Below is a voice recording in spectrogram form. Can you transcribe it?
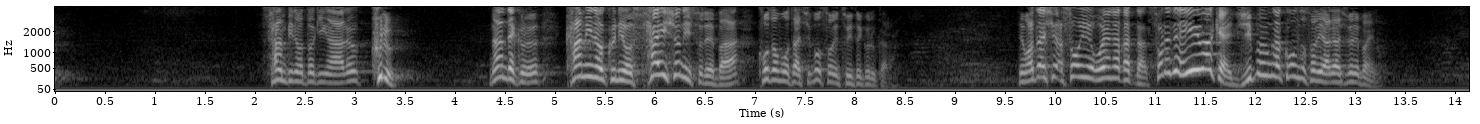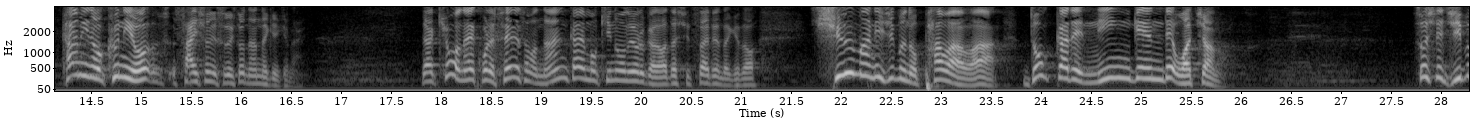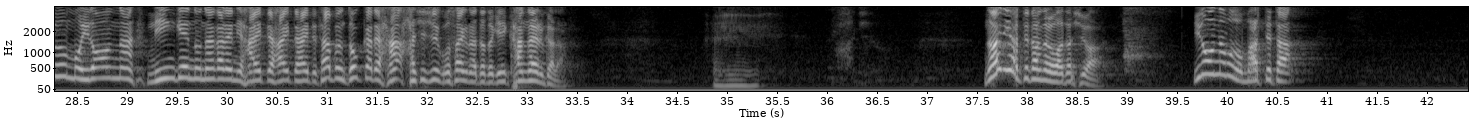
賛美の時がある？来る。なんで来る？神の国を最初にすれば子供たちもそれについてくるから。で私はそういう親なかった。それでいいわけ。自分が今度それやり始めればいいの。神の国を最初にする人にならなきゃいけない。だから今日ねこれ聖霊様何回も昨日の夜から私伝えてるんだけどヒューマニズムのパワーはどっかで人間で終わっちゃうの。そして自分もいろんな人間の流れに入って入って入って多分どっかで85歳になった時に考えるから。何やってたんだろう私は。いろんなものを待ってた。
